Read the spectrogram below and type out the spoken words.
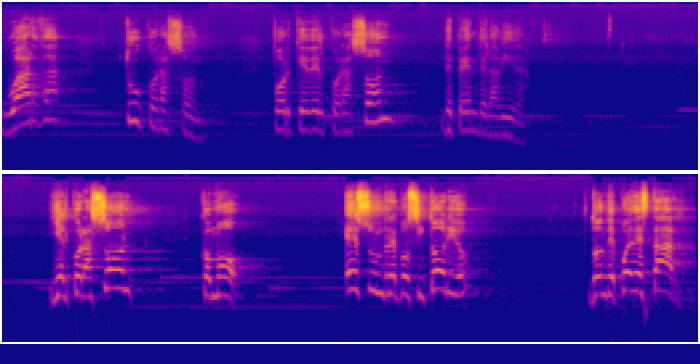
Guarda tu corazón, porque del corazón depende la vida. Y el corazón, como es un repositorio donde puede estar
